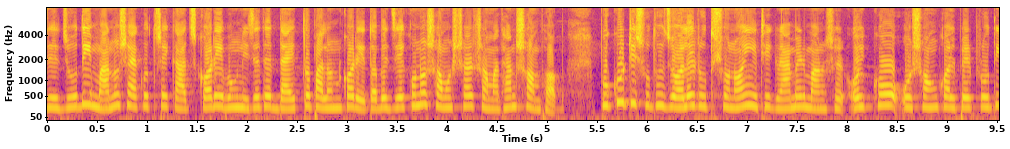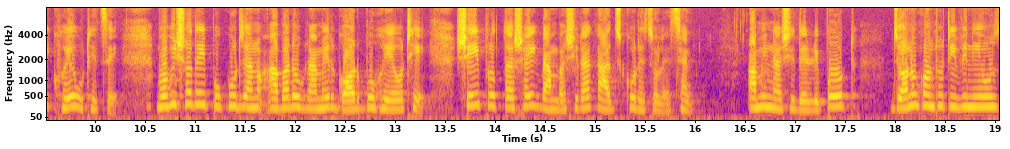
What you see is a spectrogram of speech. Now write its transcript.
যে যদি মানুষ একত্রে কাজ করে এবং নিজেদের দায়িত্ব পালন করে, তবে যে কোনো সমস্যার সমাধান সম্ভব। পুকুরটি শুধু জলের উৎস নয়, এটি গ্রামের মানুষের ঐক্য ও সংকল্পের প্রতীক হয়ে উঠেছে। ভবিষ্যতে এই পুকুর যেন আবারও গ্রামের গর্ব হয়ে ওঠে, সেই প্রত্যাশায় গ্রামবাসীরা কাজ করে চলেছেন। আমিন নাশিদের report Janakantha TV news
